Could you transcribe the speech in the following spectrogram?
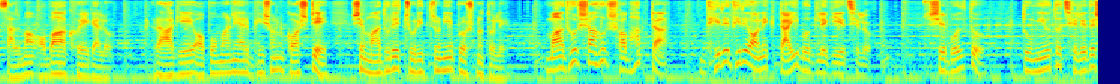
সালমা অবাক হয়ে গেল। রাগে, অপমানে আর ভীষণ কষ্টে সে মাধুরের চরিত্র নিয়ে প্রশ্ন তোলে। মাধুর শাহুর স্বভাবটা ধীরে ধীরে অনেকটাই বদলে গিয়েছিল। সে বলতো, তুমিও তো ছেলেদের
